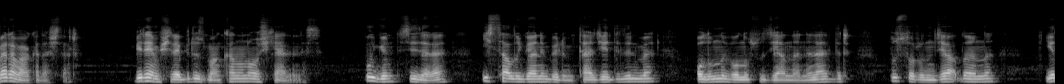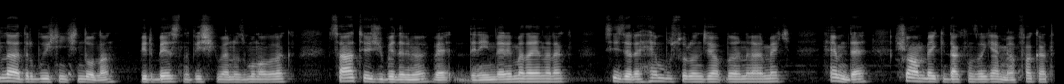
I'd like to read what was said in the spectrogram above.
Merhaba arkadaşlar. Bir hemşire bir uzman kanalına hoş geldiniz. Bugün sizlere iş sağlığı güvenliği bölümü tercih edilir mi? Olumlu ve olumsuz yanları nelerdir? Bu sorunun cevaplarını yıllardır bu işin içinde olan bir B sınıfı iş güvenliği uzmanı olarak saat tecrübelerime ve deneyimlerime dayanarak sizlere hem bu sorunun cevaplarını vermek hem de şu an belki de aklınıza gelmeyen fakat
